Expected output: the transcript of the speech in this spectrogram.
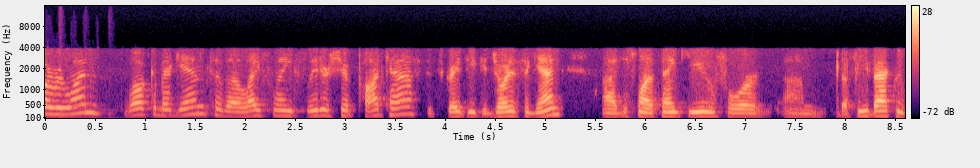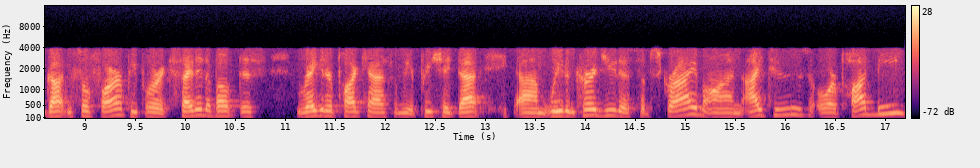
everyone. Welcome again to the Lifelinks Leadership Podcast. It's great that you could join us again. I just want to thank you for um, the feedback we've gotten so far. People are excited about this regular podcast, and we appreciate that. Um, we'd encourage you to subscribe on iTunes or Podbean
